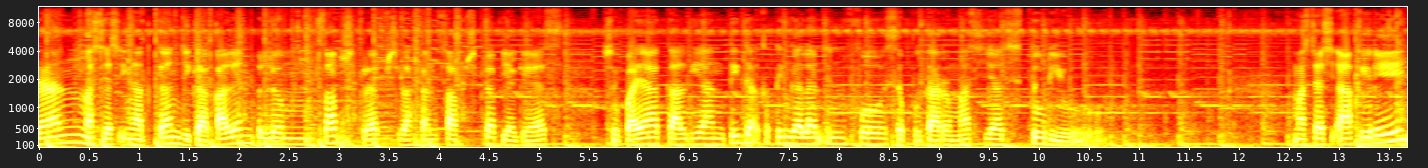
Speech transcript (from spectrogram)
Dan Mas Yas ingatkan jika kalian belum subscribe silahkan subscribe ya guys. Supaya kalian tidak ketinggalan info seputar Mas Yas Studio. Mas Yas akhiri.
